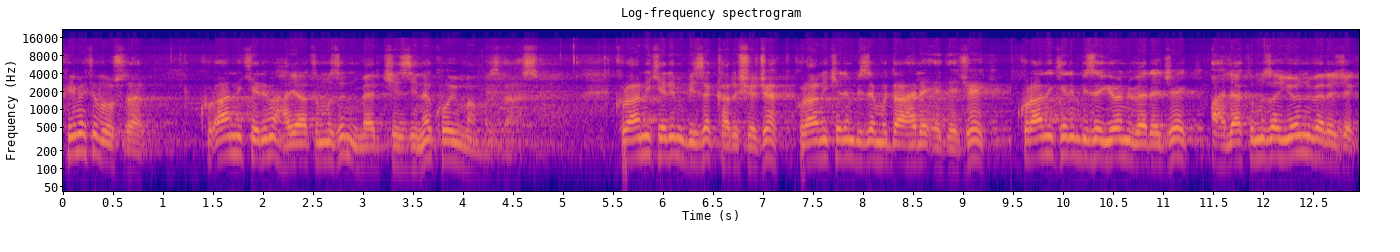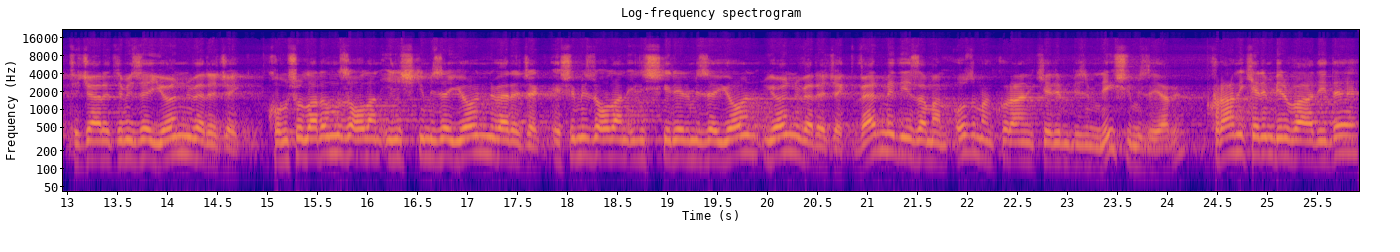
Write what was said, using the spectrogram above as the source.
kıymetli dostlar Kur'an-ı Kerim'i hayatımızın merkezine koymamız lazım. Kur'an-ı Kerim bize karışacak. Kur'an-ı Kerim bize müdahale edecek. Kur'an-ı Kerim bize yön verecek. Ahlakımıza yön verecek. Ticaretimize yön verecek. Komşularımızla olan ilişkimize yön verecek. Eşimizle olan ilişkilerimize yön, yön verecek. Vermediği zaman o zaman Kur'an-ı Kerim bizim ne işimize yarıyor? Kur'an-ı Kerim bir vadide,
